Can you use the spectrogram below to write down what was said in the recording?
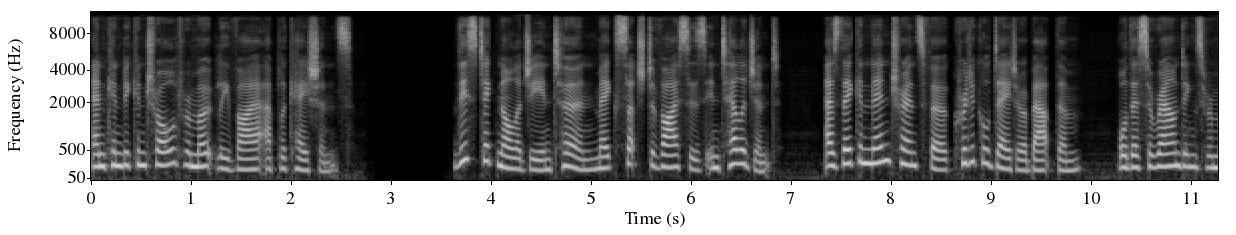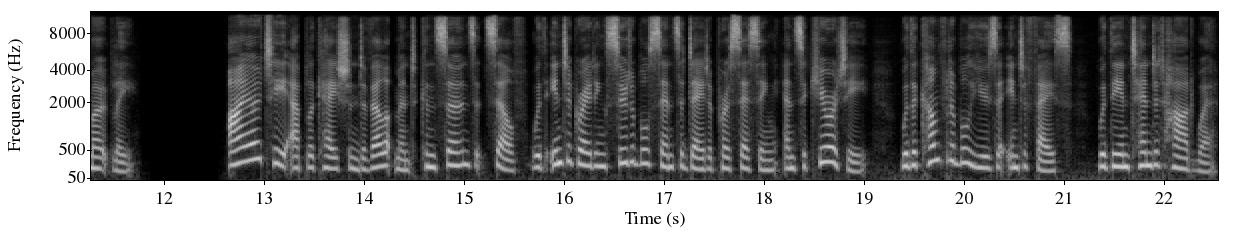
and can be controlled remotely via applications. This technology in turn makes such devices intelligent, as they can then transfer critical data about them or their surroundings remotely. IoT application development concerns itself with integrating suitable sensor data processing and security with a comfortable user interface with the intended hardware.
